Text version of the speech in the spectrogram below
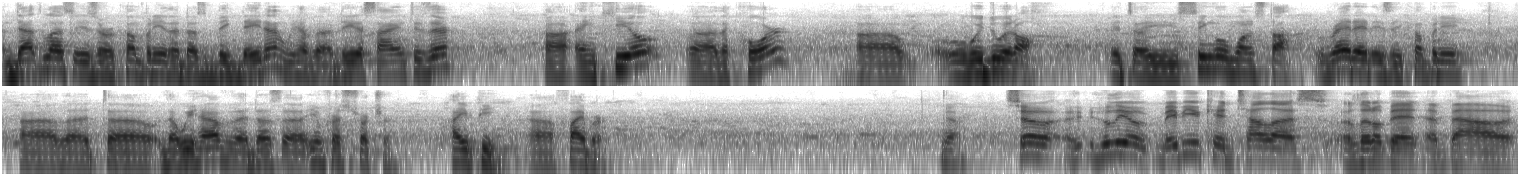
And Datless is our company that does big data. We have a data scientist there. Uh, and Kio, uh, the core, uh, we do it all. It's a single one-stop. Reddit is a company uh, that, that we have that does infrastructure, IP, fiber. Yeah. So, Julio, maybe you could tell us a little bit about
